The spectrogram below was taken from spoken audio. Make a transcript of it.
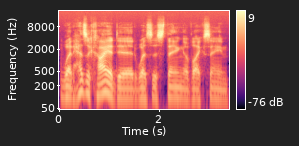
what Hezekiah did was this thing of like saying,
